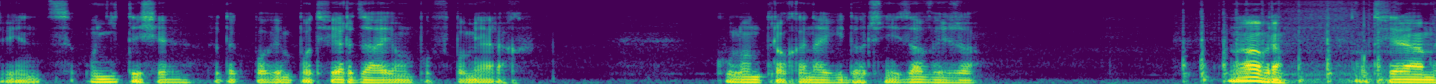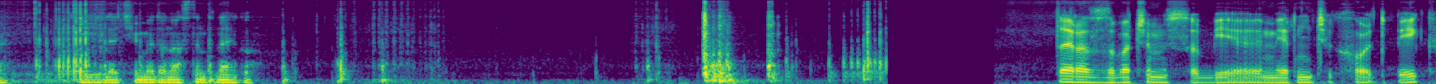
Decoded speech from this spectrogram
Więc unity się, że tak powiem, potwierdzają po, w pomiarach. Kulon trochę najwidoczniej zawyża. No dobra, otwieramy i lecimy do następnego. Teraz zobaczymy sobie mierniczek Hold Peak.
